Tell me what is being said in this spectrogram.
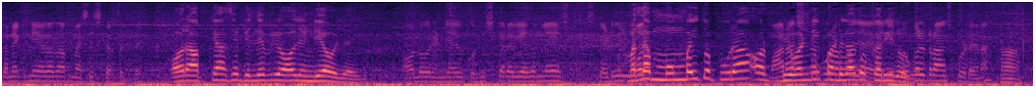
कनेक्ट नहीं होगा तो आप मैसेज कर सकते हैं। और आपके यहाँ से डिलीवरी ऑल इंडिया हो जाएगी। ऑल ओवर इंडिया की कोशिश करेंगे हमने स्केड्यूल मतलब मुंबई तो पूरा और भिवंडी पड़गा तो कर ही लोकल ट्रांसपोर्ट है ना। हाँ। तो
